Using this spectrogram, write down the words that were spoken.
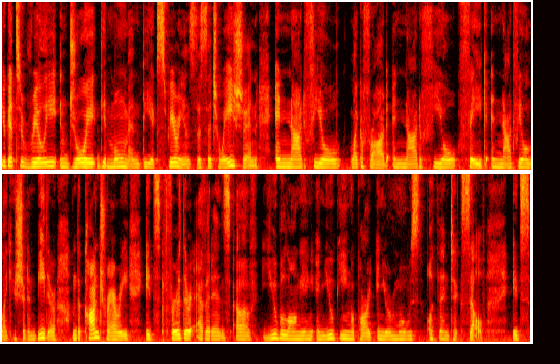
you get to really enjoy the moment, the experience, the situation, and not feel like a fraud and not feel fake and not feel like you shouldn't be there. On the contrary, it's further evidence of you belonging and you being a part in your most authentic self. It's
